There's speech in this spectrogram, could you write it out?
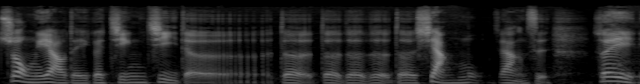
重要的一个经济的的的的的的项目，这样子。所以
